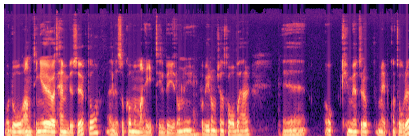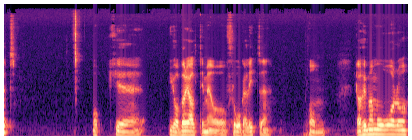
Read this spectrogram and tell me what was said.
Och då antingen gör jag ett hembesök då eller så kommer man hit till byrån i, på Byråntjänst Habo här. Eh, och möter upp mig på kontoret. Och eh, jag börjar alltid med att fråga lite om ja, hur man mår och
